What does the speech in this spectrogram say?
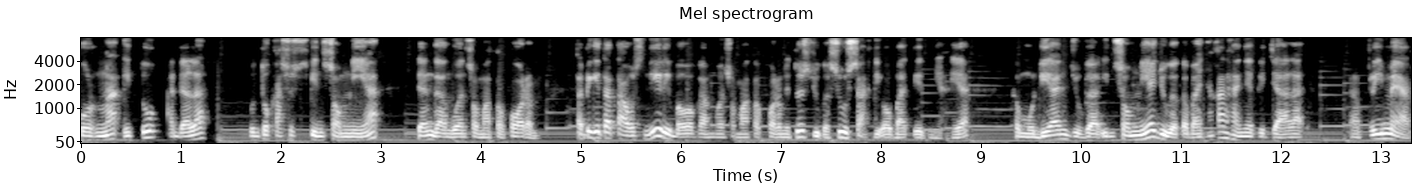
purna itu adalah untuk kasus insomnia dan gangguan somatoform. Tapi kita tahu sendiri bahwa gangguan somatoform itu juga susah diobatinnya ya. Kemudian juga insomnia juga kebanyakan hanya gejala uh, primer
